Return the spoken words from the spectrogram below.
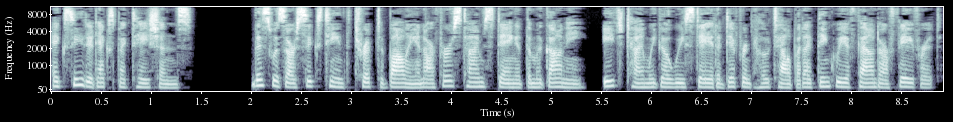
Exceeded expectations. This was our 16th trip to Bali and our first time staying at the Magani. Each time we go we stay at a different hotel but I think we have found our favorite.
